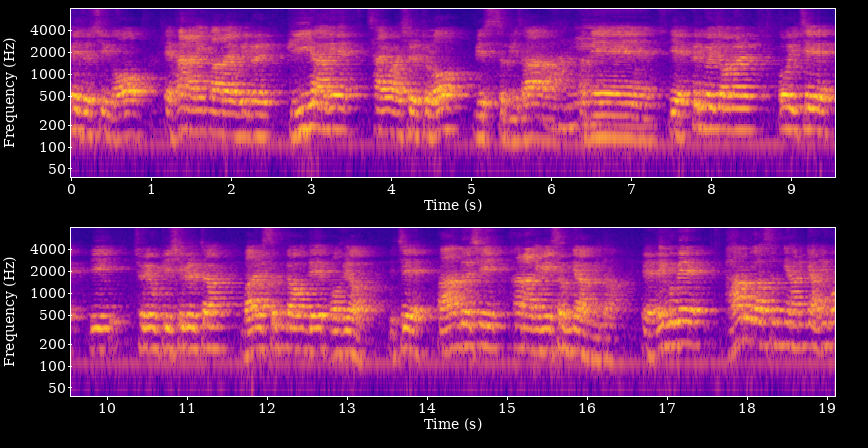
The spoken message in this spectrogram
해주시고 예, 하나님 나라에 우리를 귀하게 사용하실 줄로 믿습니다. 아멘. 아멘. 예, 그리고 이제 오늘 또 이제 이 출애굽기 11장 말씀 가운데 보면 이제 반드시 하나님이 승리합니다. 예, 애굽의 바로가 승리하는 게 아니고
